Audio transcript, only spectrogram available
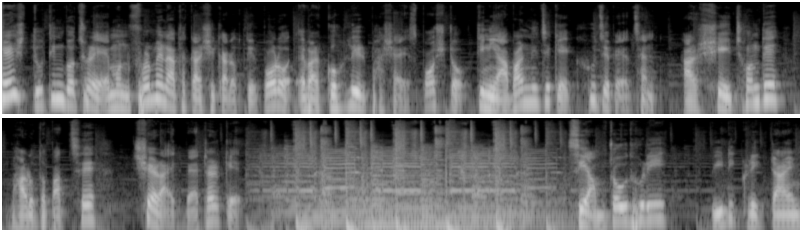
শেষ দু তিন বছরে এমন ফর্মে না থাকার স্বীকারোক্তির পরও এবার কোহলির ভাষায় স্পষ্ট তিনি আবার নিজেকে খুঁজে পেয়েছেন। আর সেই ছন্দে ভারতও পাচ্ছে সেরা এক ব্যাটারকে। Siam Chowdhury, BD cric time.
